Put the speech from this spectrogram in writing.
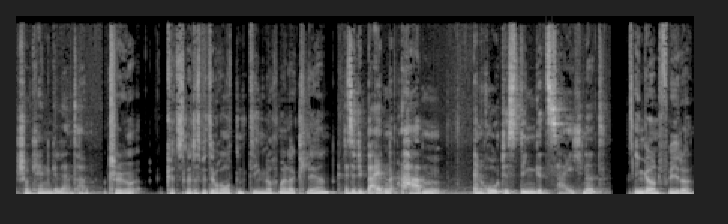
schon kennengelernt haben? Entschuldigung, könntest du mir das mit dem roten Ding nochmal erklären? Also die beiden haben ein rotes Ding gezeichnet, Inga und Frieda.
